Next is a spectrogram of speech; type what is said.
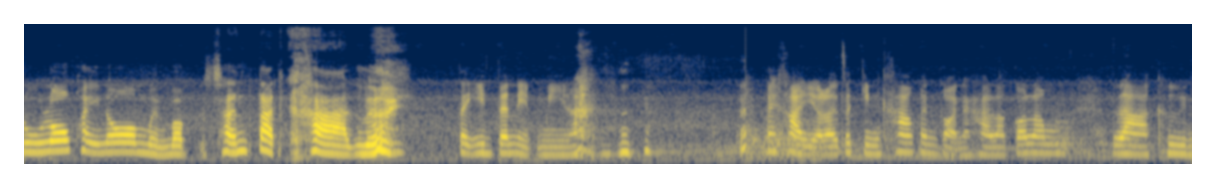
รู้โลกภายนอกเหมือนแบบฉันตัดขาดเลย แต่อินเทอร์เน็ตมีนะ ไปค่ะ เดี๋ยวเราจะกินข้าวกันก่อนนะคะ แล้วก็ลำ ลาคืน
